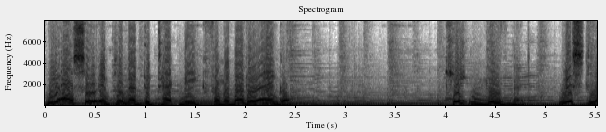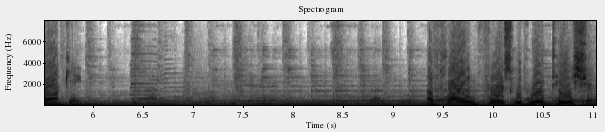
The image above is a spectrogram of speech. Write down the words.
We also implement the technique from another angle. Kaiten movement, wrist locking. Applying force with rotation.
